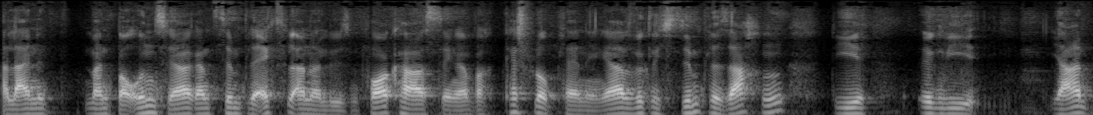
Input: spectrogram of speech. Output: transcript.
alleine man bei uns, ja, ganz simple Excel-Analysen, Forecasting, einfach Cashflow-Planning, ja, wirklich simple Sachen, die irgendwie ja,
